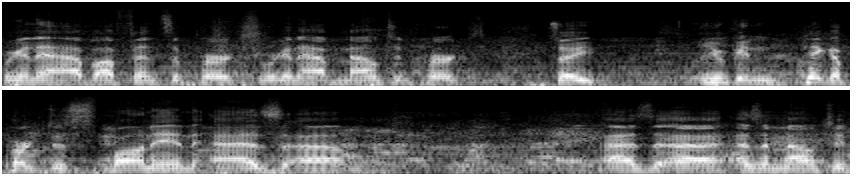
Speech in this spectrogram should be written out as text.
We're gonna have offensive perks. We're gonna have mounted perks. So you can pick a perk to spawn in as um, as a, as a mounted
